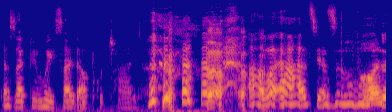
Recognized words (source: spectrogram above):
Er sagt immer, ich sei da brutal. Aber er hat es ja so wohl.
